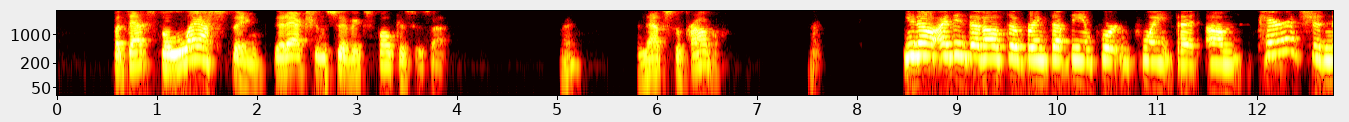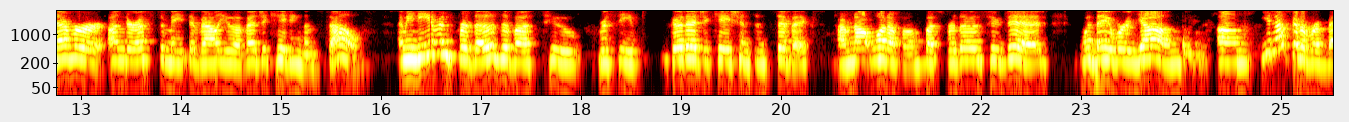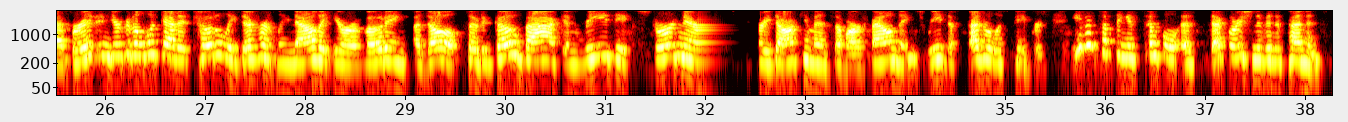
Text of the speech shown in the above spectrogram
But that's the last thing that Action Civics focuses on, right? And that's the problem. You know, I think that also brings up the important point that um, parents should never underestimate the value of educating themselves. I mean, even for those of us who received good educations in civics, I'm not one of them, but for those who did, when they were young, um, you're not going to remember it and you're going to look at it totally differently now that you're a voting adult. So to go back and read the extraordinary documents of our foundings, read the Federalist Papers, even something as simple as the Declaration of Independence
